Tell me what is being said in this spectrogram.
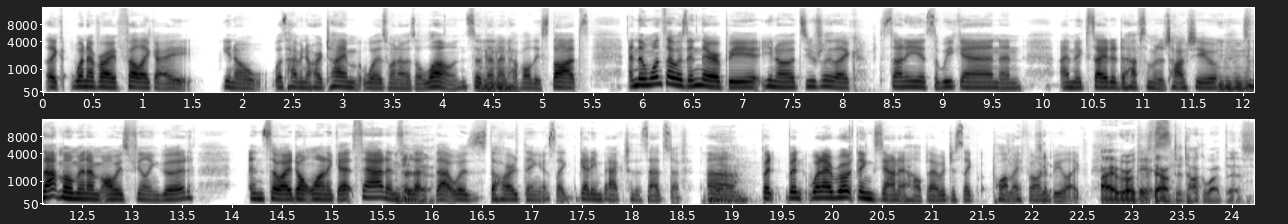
like whenever I felt like I, you know, was having a hard time was when I was alone. So then I'd Mhm. have all these thoughts, and then once I was in therapy, you know, it's usually like sunny, it's the weekend, and I'm excited to have someone to talk to. Mhm. So that moment, I'm always feeling good. And so I don't want to get sad, and so Yeah. that that was the hard thing is like getting back to the sad stuff. Yeah. Um, but but when I wrote things down, it helped. I would just like pull out my phone and be like, I wrote this, this. down to talk about this.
